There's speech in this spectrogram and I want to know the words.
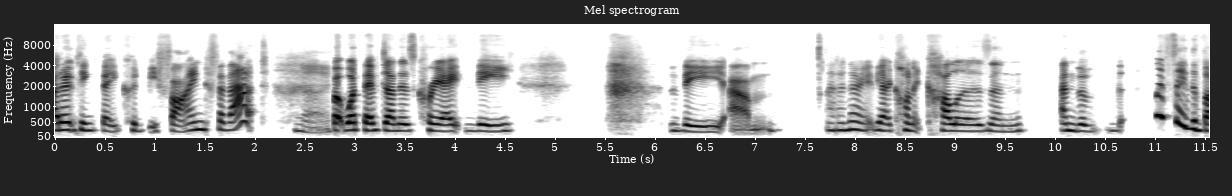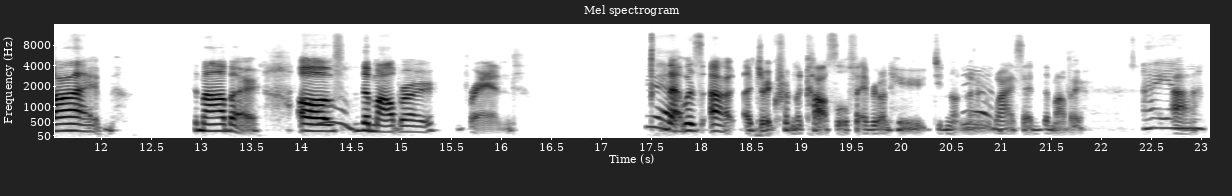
I don't think they could be fined for that No. but what they've done is create the the um I don't know the iconic colors and and the, the let's say the vibe the Marlboro of Mm. the Marlboro brand yeah. that was uh, a joke from the castle for everyone who did not know Yeah. why I said the Marlboro I ah, um.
